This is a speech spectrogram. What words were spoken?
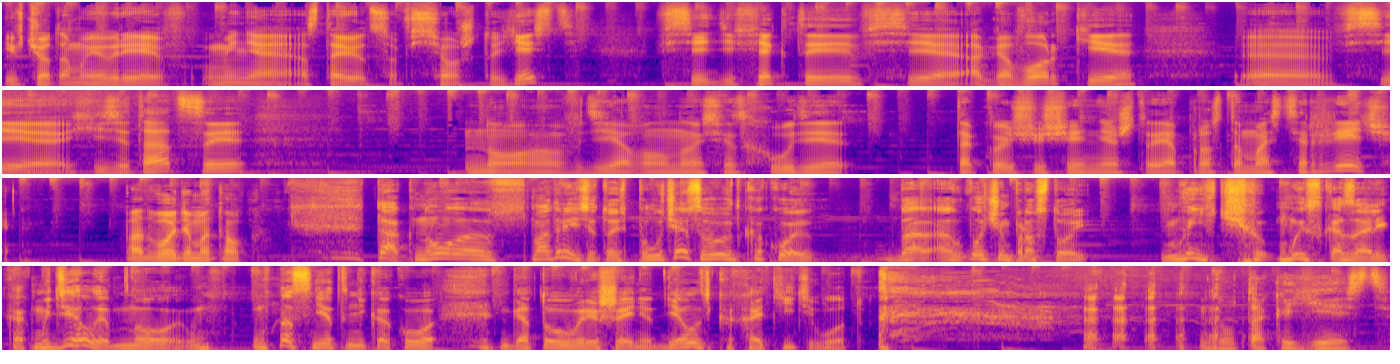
И в что там у евреев у меня остается все, что есть. Все дефекты, все оговорки, э, все хезитации — но в «Дьявол носит худи» такое ощущение, что я просто мастер речи. Подводим итог. Так, ну, смотрите, то есть получается вывод какой? Да, очень простой. мы, ничего, мы сказали, как мы делаем, но у нас нет никакого готового решения. Делать как хотите, вот. Ну, так и есть.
